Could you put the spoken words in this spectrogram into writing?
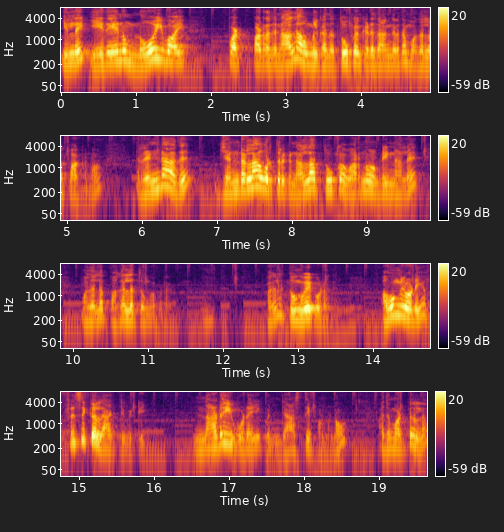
இல்லை ஏதேனும் நோய் வாய் படுறதுனால அவங்களுக்கு அந்த தூக்கம் கெடுதாங்கிறத முதல்ல பார்க்கணும். ரெண்டாவது ஜென்ரலாக ஒருத்தருக்கு நல்லா தூக்கம் வரணும் அப்படின்னாலே முதல்ல பகலில் தூங்கக்கூடாது. பகலில் தூங்கவே கூடாது. அவங்களுடைய ஃபிசிக்கல் ஆக்டிவிட்டி நடை உடை கொஞ்சம் ஜாஸ்தி பண்ணணும். அது மட்டும் இல்லை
